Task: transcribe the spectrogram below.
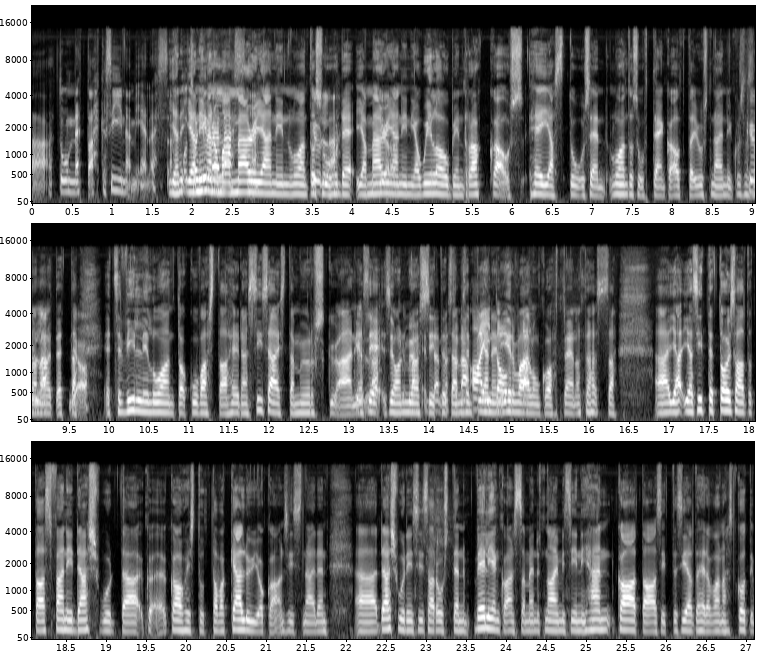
äh, tunnetta ehkä siinä mielessä. Ja, ja nimenomaan Mariannin luontosuhde Kyllä. ja Mariannin ja Willowbin rakkaus heijastuu sen luontosuhteen kautta just näin niin kuin sä Kyllä, sanoit, että, että se villiluonto kuvastaa heidän sisäistä myrskyään Kyllä, ja se, se on Kyllä, myös sitten tämmöisen pienen aitoutta. irvailun kohteena tässä. Ja, ja sitten toisaalta taas Fanny Dashwood, tämä kauhistuttava käly, joka on siis näiden Dashwoodin sisarusten veljen kanssa mennyt naimisiin, niin hän kaataa sitten sieltä heidän koti,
